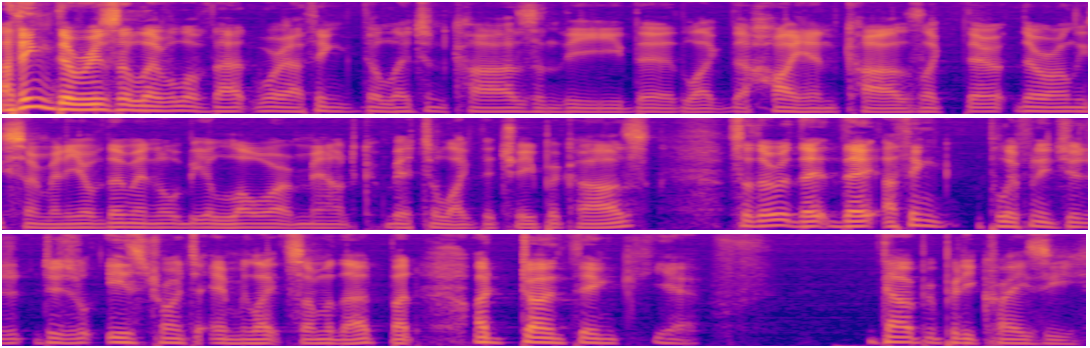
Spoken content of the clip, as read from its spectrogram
I think there is a level of that where I think the legend cars and the the like the high end cars, like there there are only so many of them, and it'll be a lower amount compared to like the cheaper cars. So there, they, they, I think Polyphony Digital is trying to emulate some of that, but I don't think, yeah, that would be pretty crazy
